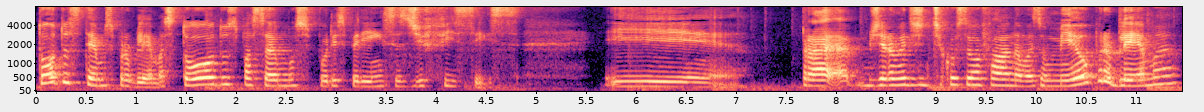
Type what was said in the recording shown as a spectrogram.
Todos temos problemas, todos passamos por experiências difíceis. E pra, geralmente a gente costuma falar, não, mas o meu problema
